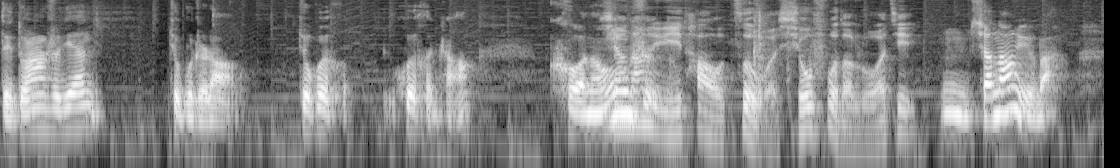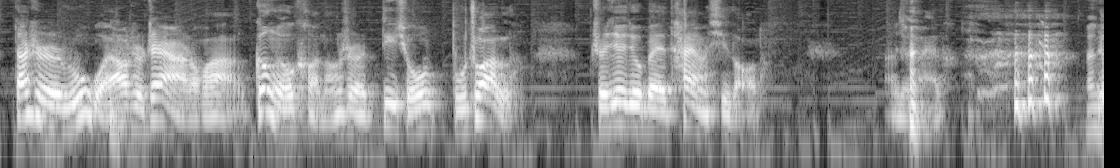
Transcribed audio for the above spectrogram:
得多长时间就不知道了，就会很会很长，可能相当于一套自我修复的逻辑。嗯，相当于吧。但是如果要是这样的话，更有可能是地球不转了，直接就被太阳吸走了，那就没了。那就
